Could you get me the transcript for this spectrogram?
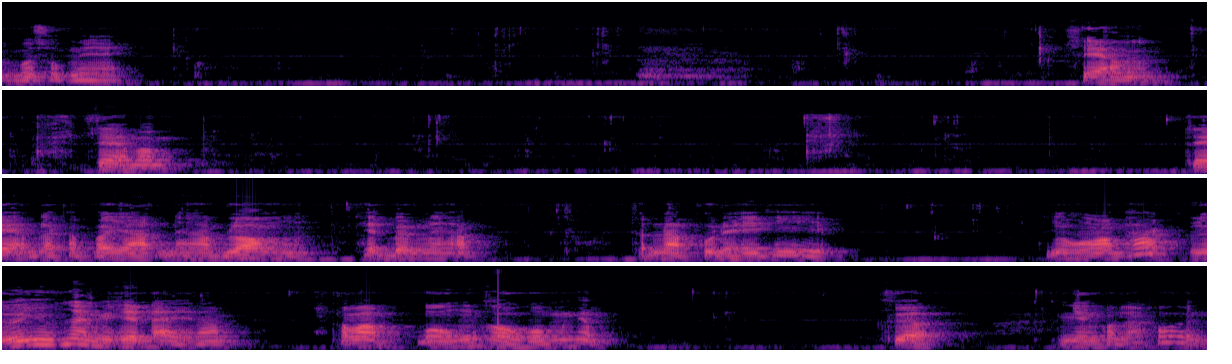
ถึงว่าสุกแน่แซ่บนะแซ่บแบบแซ่บแล้วก็ประหยัดนะครับล่องเฮ็ดเบิ่งนะครับสำหรับผู้ใดที่อยู่หอพักหรืออยู่เพื่อนก็เฮ็ดได้นะครับเพราะว่าหมองหุงเขาผมมันครับ เครือบเงียงก่อนละเขาเอิ้น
